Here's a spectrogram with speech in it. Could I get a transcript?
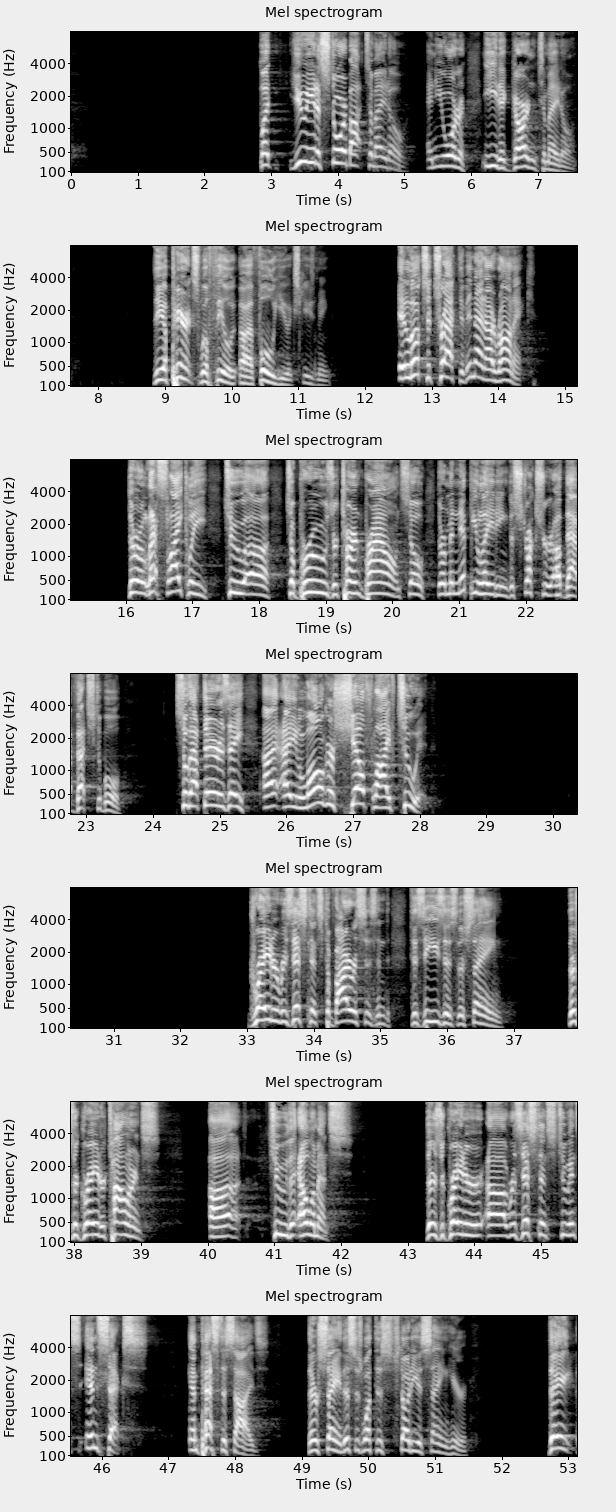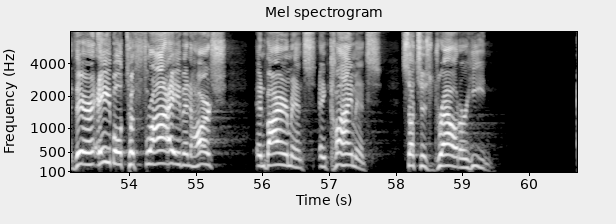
But you eat a store bought tomato and you order eat a garden tomato. The appearance will feel, uh, fool you, excuse me. It looks attractive. Isn't that ironic? They're less likely to, uh, to bruise or turn brown. So they're manipulating the structure of that vegetable so that there is a, a, a longer shelf life to it. Greater resistance to viruses and diseases, they're saying. There's a greater tolerance uh, to the elements. There's a greater uh, resistance to in- insects and pesticides. They're saying, this is what this study is saying here. They, they're able to thrive in harsh environments and climates such as drought or heat.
